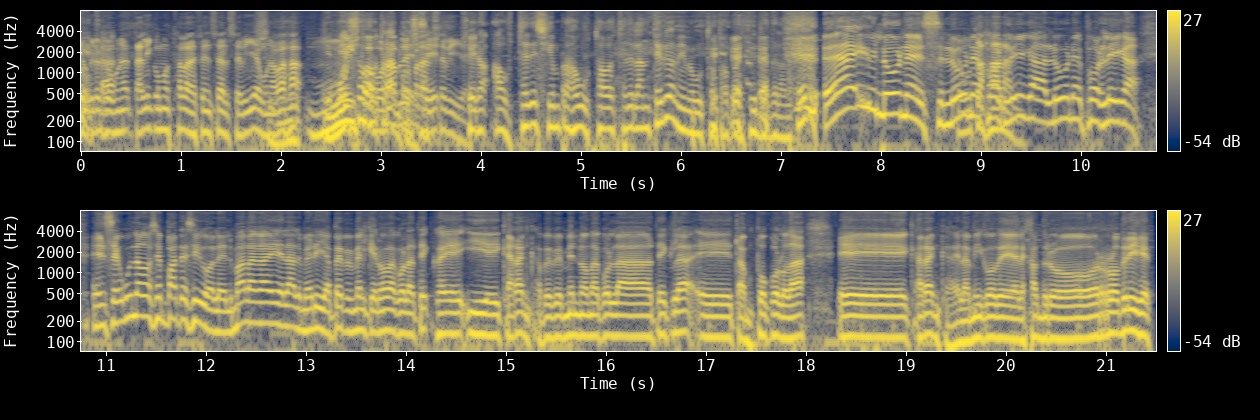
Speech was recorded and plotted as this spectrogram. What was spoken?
yo creo que una, tal y como está la defensa del Sevilla, una baja muy favorable para el Sevilla. Pero a ustedes siempre os ha gustado este delantero y a mí me gusta otro perfil de delantero. ¡Ey, lunes! Lunes por liga, lunes por liga. En segunda dos empates y goles, el Málaga y el Almería. Pepe Mel que no da con la tecla eh, y eh, Caranca. Pepe Mel no da con la tecla, eh, tampoco lo da Caranca, el amigo de Alejandro Rodríguez.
